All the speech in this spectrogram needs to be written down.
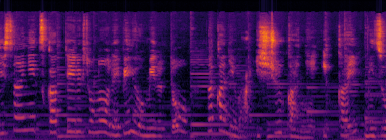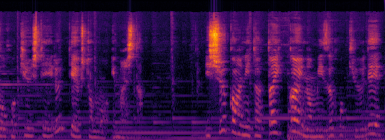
実際に使っている人のレビューを見ると中には1週間に1回水を補給しているっていう人もいました。1週間にたった1回の水補給で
